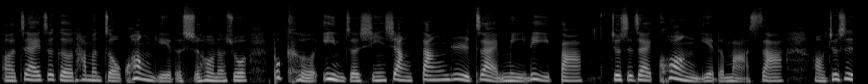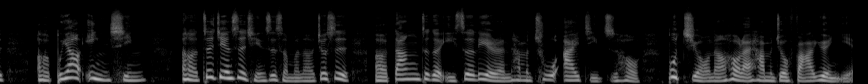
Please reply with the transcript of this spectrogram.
呃，在这个他们走旷野的时候呢，说不可硬着形象，当日在米利巴，就是在旷野的玛莎，哦，就是呃，不要硬心。呃，这件事情是什么呢？就是呃，当这个以色列人他们出埃及之后不久呢，后来他们就发怨言，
